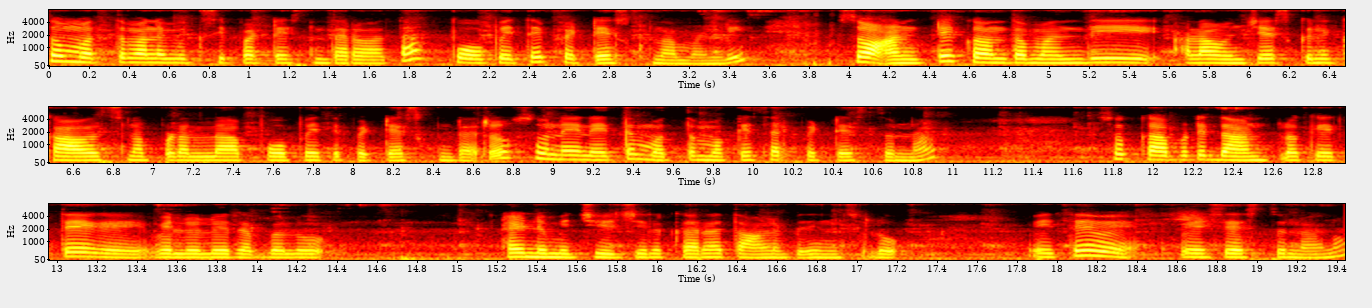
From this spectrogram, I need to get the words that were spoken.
సో మొత్తం అలా మిక్సీ పట్టేసిన తర్వాత పోపు అయితే పెట్టేసుకుందామండి. సో అంటే కొంతమంది అలా ఉంచేసుకుని కావాల్సినప్పుడల్లా పోపు అయితే పెట్టేసుకుంటారు. సో నేనైతే మొత్తం ఒకేసారి పెట్టేస్తున్నా. సో కాబట్టి దాంట్లోకి అయితే వెల్లుల్లి రెబ్బలు ఎండుమిర్చి జీలకర్ర తాలింపు దినుసులు అయితే వేసేస్తున్నాను.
